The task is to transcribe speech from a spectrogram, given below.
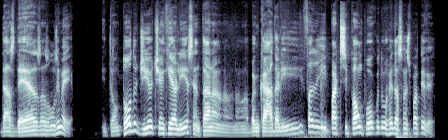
das 10 às 11h30. Então, todo dia eu tinha que ir ali, sentar na, na- na bancada ali e, fazer, e participar um pouco do Redação Sport TV.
